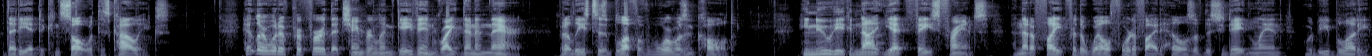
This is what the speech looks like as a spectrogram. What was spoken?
but that he had to consult with his colleagues. Hitler would have preferred that Chamberlain gave in right then and there, but at least his bluff of war wasn't called. He knew he could not yet face France, and that a fight for the well fortified hills of the Sudetenland would be bloody.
